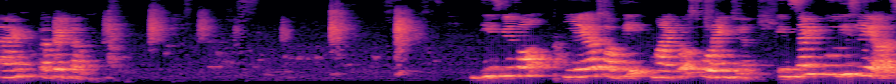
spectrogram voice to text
and tapetum. These form layers of the microsporangium. Inside to these layers,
